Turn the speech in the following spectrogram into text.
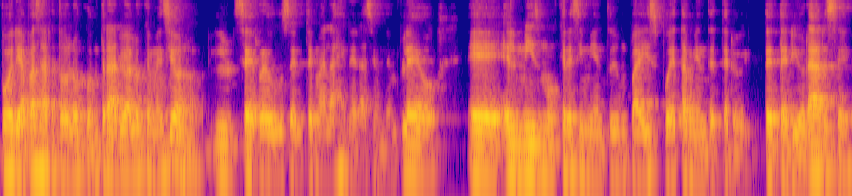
podría pasar todo lo contrario a lo que menciono. Se reduce el tema de la generación de empleo, eh, el mismo crecimiento de un país puede también deteriorarse.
